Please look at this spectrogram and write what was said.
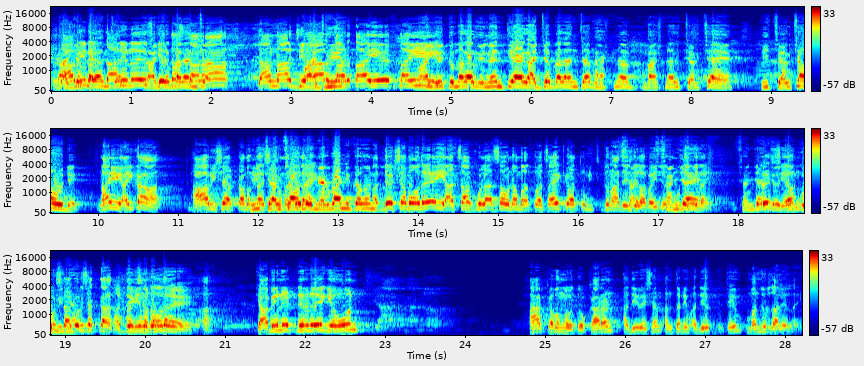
राज्यपालांचं राज्यपालांचं- त्यांना जी माझी- काढता येत माझी नाही तुम्हाला विनंती आहे राज्यपालांच्या भाषण भाषणात चर्चा आहे ही चर्चा होऊ दे नाही ऐका हा विषय ही हक्काभंगाशी चर्चा होऊ संबंधित दे आहे. मेहरबानी करून अध्यक्ष महोदय याचा खुलासा होणं महत्वाचं आहे किंवा तुम्ही तिथून आदेश दिला पाहिजे संजय- नाही संजय घोषणा. करू शकतात अध्यक्ष महोदय. नाही. हा. कॅबिनेट निर्णय घेऊन हा हक्कभंग होतो कारण अधिवेशन अंतरिम ते मंजूर झालेलं आहे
